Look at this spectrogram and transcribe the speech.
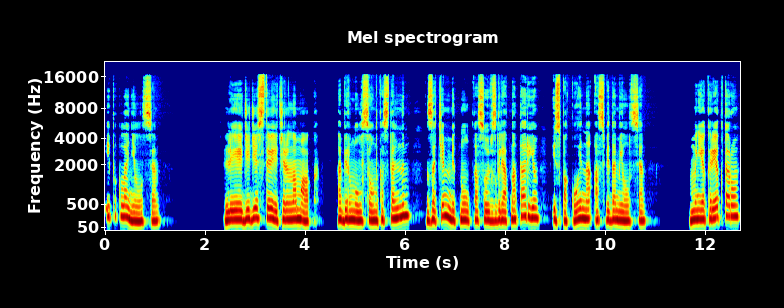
и поклонился. «Леди действительно маг», — обернулся он к остальным, затем метнул косой взгляд на Тарью и спокойно осведомился. «Мне к ректору?»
